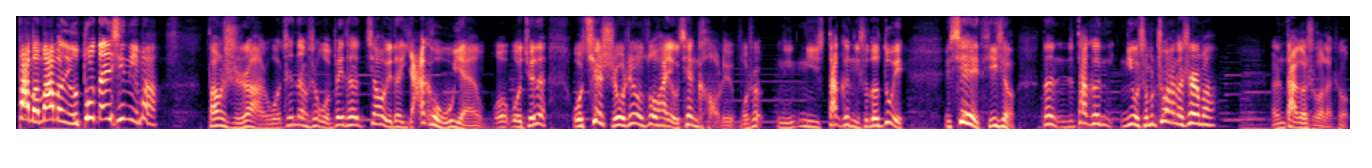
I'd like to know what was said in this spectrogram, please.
爸爸妈妈有多担心你吗？当时啊，我真的是我被他教育的哑口无言。我我觉得我确实我这种做法有欠考虑。我说你你大哥你说的对，谢谢提醒。那大哥你你有什么重要的事吗？嗯，大哥说了说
